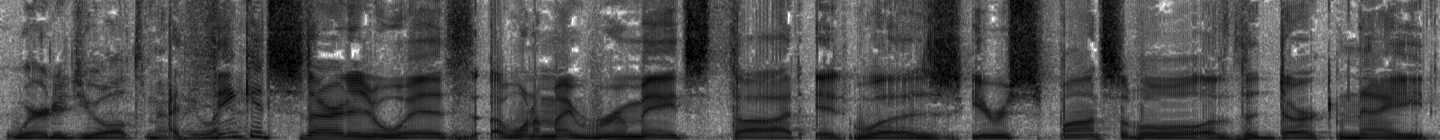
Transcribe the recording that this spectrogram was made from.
where did you ultimately? I ultimately? think it started with uh, one of my roommates thought it was irresponsible of the Dark Knight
